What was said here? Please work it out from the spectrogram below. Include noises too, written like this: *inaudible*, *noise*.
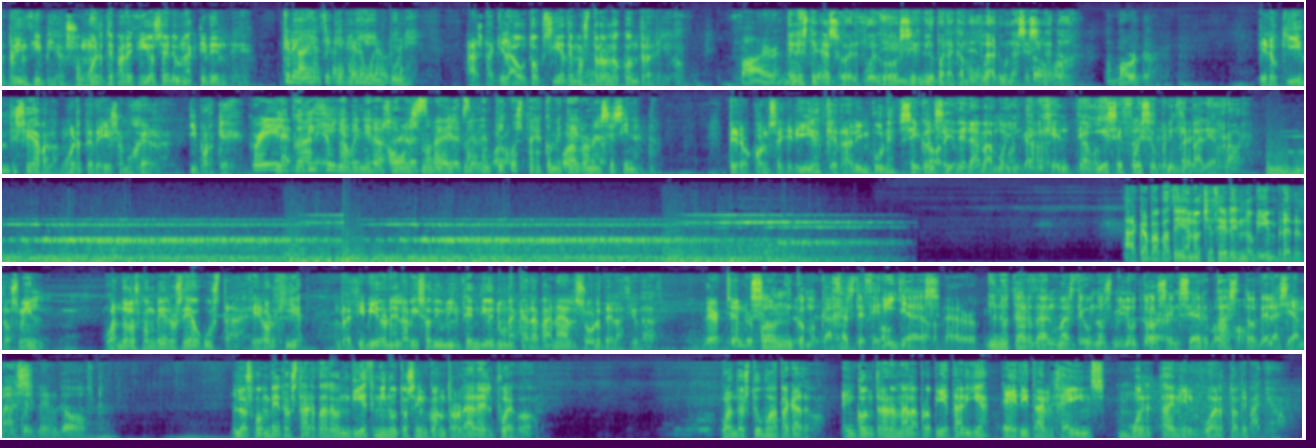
Al principio, su muerte pareció ser un accidente. Creía que quedaría impune. Hasta que la autopsia demostró lo contrario. En este caso, el fuego sirvió para camuflar un asesinato. Pero ¿quién deseaba la muerte de esa mujer? ¿Y por qué? La codicia y el dinero son los móviles más antiguos para cometer un asesinato. ¿Pero conseguiría quedar impune? Se consideraba muy inteligente y ese fue su principal error. Acababa de anochecer en noviembre de 2000, cuando los bomberos de Augusta, Georgia, recibieron el aviso de un incendio en una caravana al sur de la ciudad. Son como cajas de cerillas y no tardan más de unos minutos en ser pasto de las llamas. Los bomberos tardaron 10 minutos en controlar el fuego. Cuando estuvo apagado, encontraron a la propietaria, Edith Ann Haynes, muerta en el cuarto de baño.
